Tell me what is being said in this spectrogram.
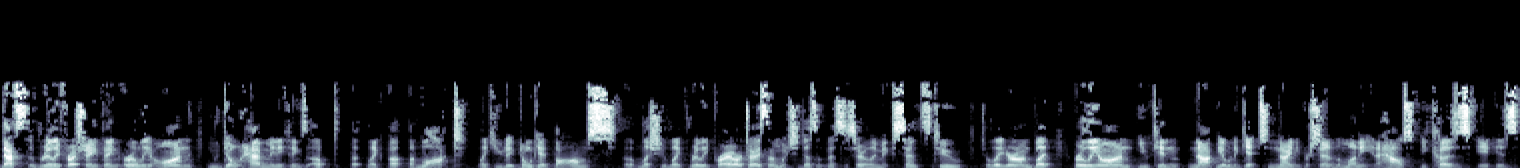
that's the really frustrating thing. Early on, you don't have many things up, like uh, unlocked. Like you don't get bombs unless you like really prioritize them, which doesn't necessarily make sense to to later on. But early on, you can not be able to get to ninety percent of the money in a house because it is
